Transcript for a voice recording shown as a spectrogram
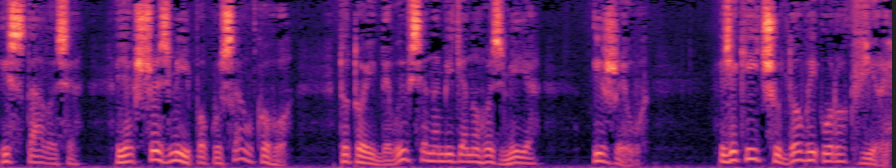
І сталося, якщо Змій покусав кого, то той дивився на мідяного Змія і жив. Який чудовий урок віри!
